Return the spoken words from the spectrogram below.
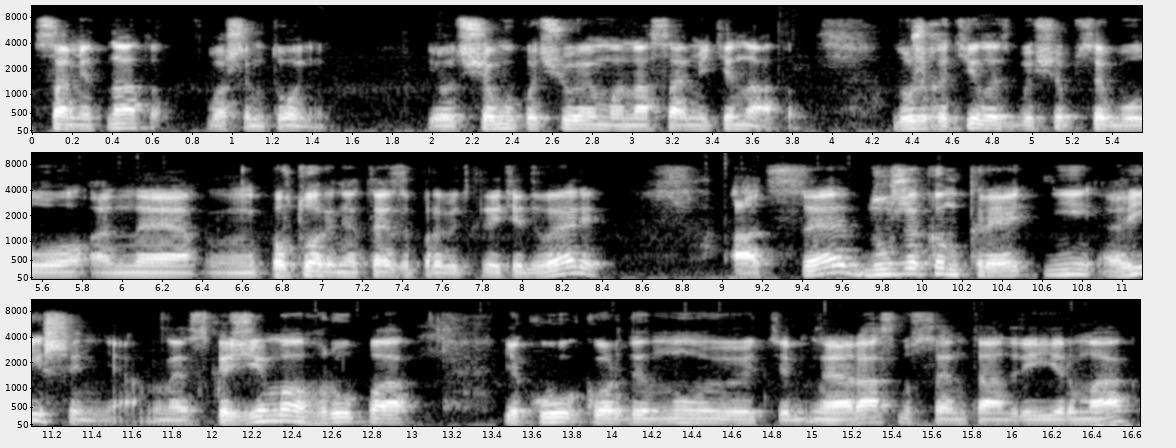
саміт НАТО в Вашингтоні. І от що ми почуємо на саміті НАТО. Дуже хотілося б, щоб це було не повторення тези про відкриті двері, а це дуже конкретні рішення. Скажімо, група, яку координують е, Расмусен та Андрій Єрмак,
